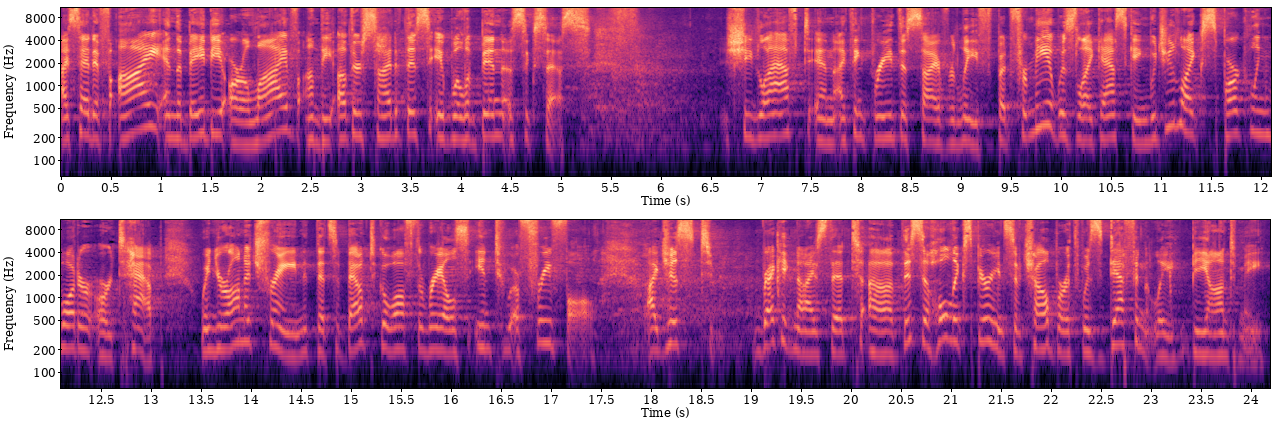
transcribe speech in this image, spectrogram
I said, if I and the baby are alive on the other side of this, it will have been a success. She laughed and I think breathed a sigh of relief. But for me, it was like asking, Would you like sparkling water or tap when you're on a train that's about to go off the rails into a free fall? I just recognized that uh, this whole experience of childbirth was definitely beyond me.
